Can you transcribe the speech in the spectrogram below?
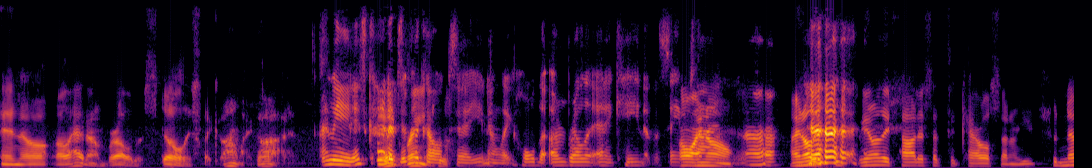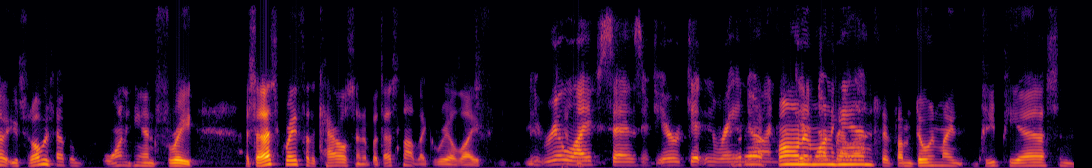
and uh, well, I had an umbrella, but still, it's like, oh my god. I mean, it's kind of difficult to, you know, like hold the umbrella and a cane at the same oh, time. Oh, I know. Uh. I know. That, you know, they taught us at the Carroll Center. You should know. You should always have a one hand free. I said that's great for the Carroll Center, but that's not like real life. Real life says if you're getting rained yeah, on, phone in one umbrella. hand. If I'm doing my GPS and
